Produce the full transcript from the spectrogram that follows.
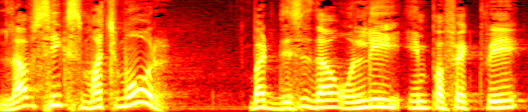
Love seeks much more. But this is the only imperfect way.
